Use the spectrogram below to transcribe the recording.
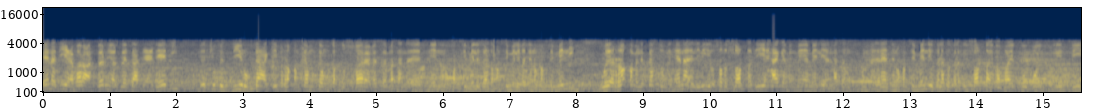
هنا دي عبارة عن vernier زي بتاعت إعدادي. تشوف ال zero بتاعك إيه جيب الرقم كام وكام وتاخده الصغير. يعني مثلا مثلا 52 مللي 53 مللي 52 مللي. والرقم اللي بتاخده من هنا اللي بيجي قصاد الشرطة دي حاجة من 100 مللي. يعني مثلا ممكن تكون 52 مللي و33 شرطة يبقى 5 2.33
